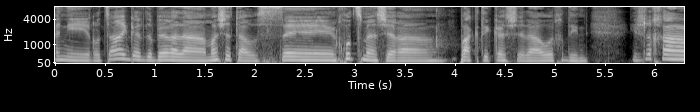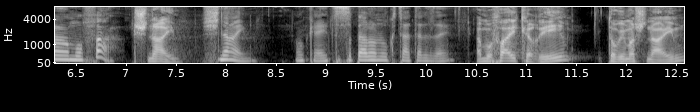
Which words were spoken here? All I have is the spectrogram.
אני רוצה רגע לדבר על מה שאתה עושה, חוץ מאשר הפרקטיקה של העורך דין. יש לך מופע, שניים. שניים. אוקיי, תספר לנו קצת על זה. המופע העיקרי, טובים השניים,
